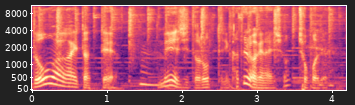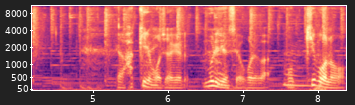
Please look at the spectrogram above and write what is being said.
どうあがいたって明治とロッテに勝てるわけないでしょ？チョコで。いやはっきり申し上げる、無理ですよこれは、もう規模の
